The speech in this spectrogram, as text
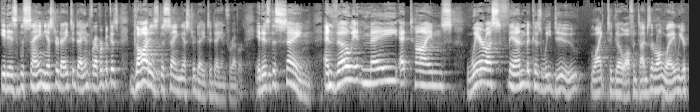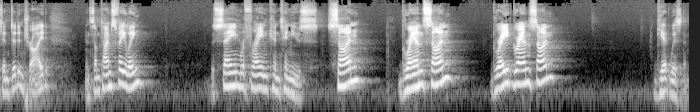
It is the same yesterday, today, and forever because God is the same yesterday, today, and forever. It is the same. And though it may at times wear us thin because we do like to go oftentimes the wrong way, we are tempted and tried, and sometimes failing, the same refrain continues Son, grandson, great grandson, get wisdom.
